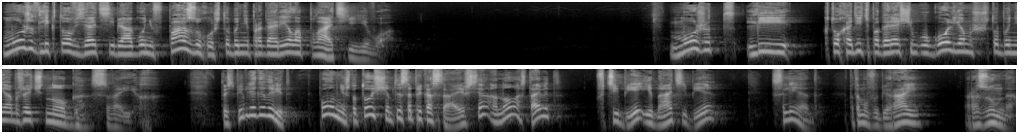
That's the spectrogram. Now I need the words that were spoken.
«Может ли кто взять себе огонь в пазуху, чтобы не прогорело платье его?» Может ли кто ходить по горящим угольям, чтобы не обжечь ног своих? То есть Библия говорит, помни, что то, с чем ты соприкасаешься, оно оставит в тебе и на тебе след. Потому выбирай разумно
